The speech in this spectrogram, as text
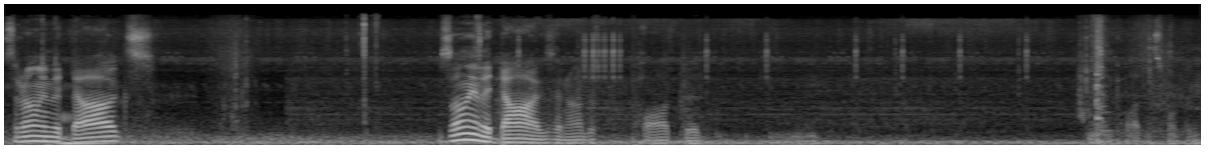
Is it only the dogs? It's only the dogs, and I'll just pull out the... Pull out this weapon.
